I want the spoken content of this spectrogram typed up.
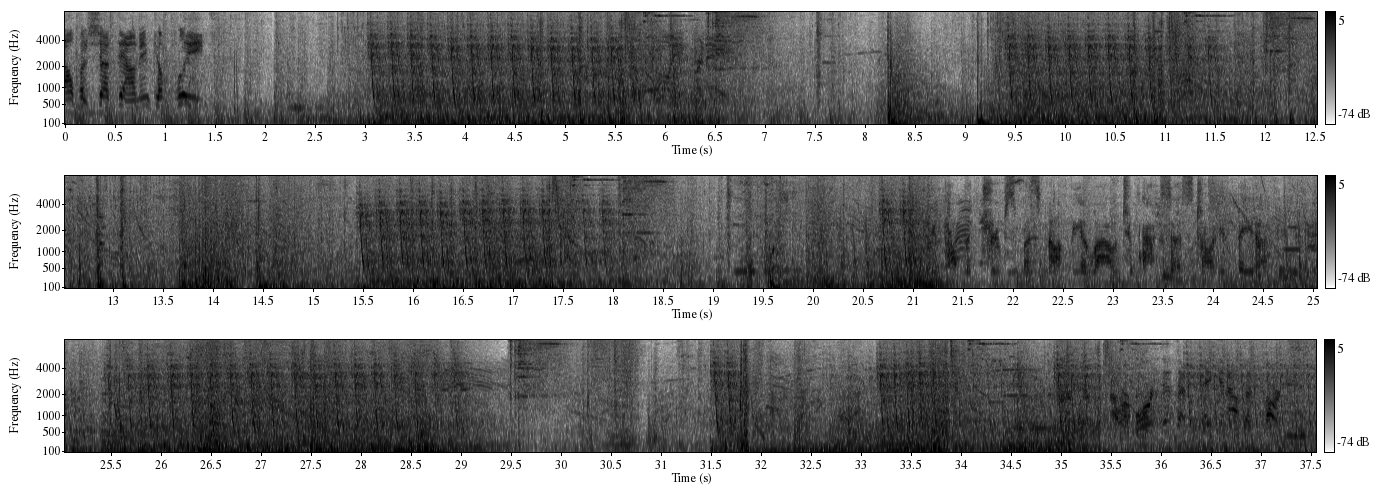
Alpha shutdown incomplete. Republic troops must not be allowed to access target Beta. has taken out the target.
